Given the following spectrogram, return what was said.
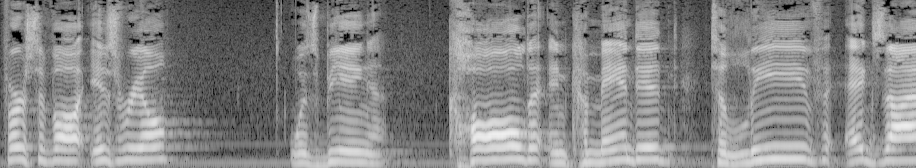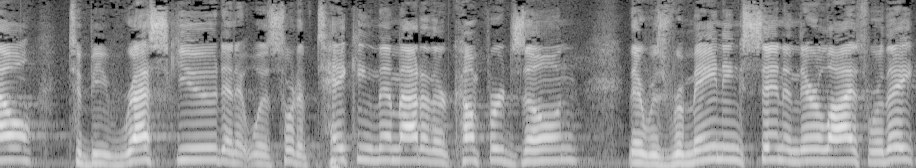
First of all, Israel was being called and commanded to leave exile, to be rescued, and it was sort of taking them out of their comfort zone. There was remaining sin in their lives where they,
